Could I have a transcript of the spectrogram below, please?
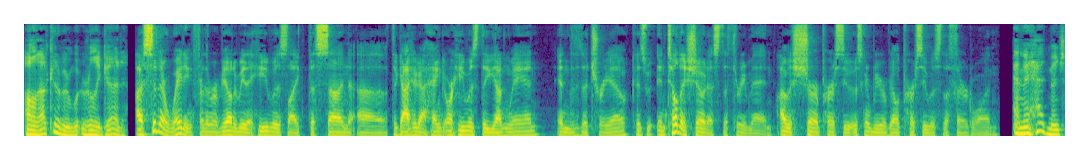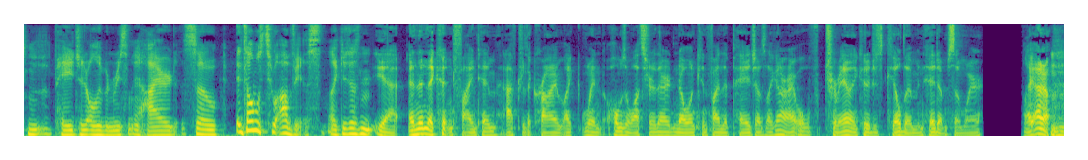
Oh, that could have been really good. I was sitting there waiting for the reveal to be that he was like the son of the guy who got hanged, or he was the young man in the, the trio. Because until they showed us the three men, I was sure Percy it was going to be revealed. Percy was the third one. And they had mentioned that the page had only been recently hired, so it's almost too obvious. Like it doesn't. Yeah, and then they couldn't find him after the crime. Like when Holmes and Watson are there, no one can find the page. I was like, all right, well, Trevelyan could have just killed him and hid him somewhere. Like I don't know. Mm-hmm.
